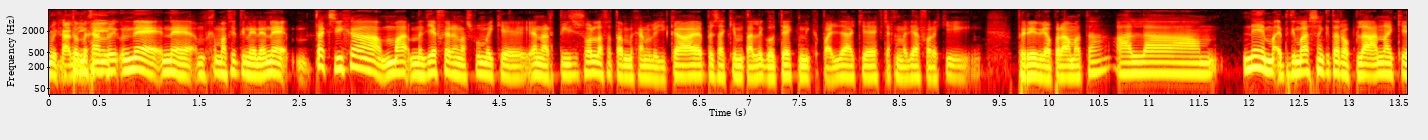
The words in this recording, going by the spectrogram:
μηχανική. Το μηχανολογικό. Ναι, ναι, με αυτή την έννοια. Ναι. Εντάξει, είχα, μα- με ενδιαφέραν ας πούμε, και οι αναρτήσεις, όλα αυτά τα μηχανολογικά. Έπαιζα και με τα Lego Technic παλιά και έφτιαχνα διάφορα εκεί περίεργα πράγματα. Αλλά ναι, μα- επειδή μ' άρεσαν και τα αεροπλάνα και.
